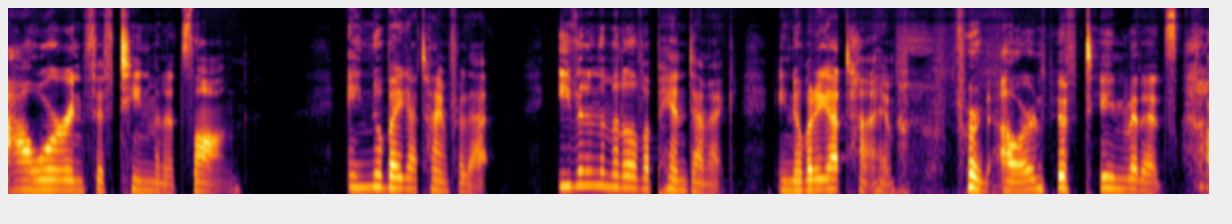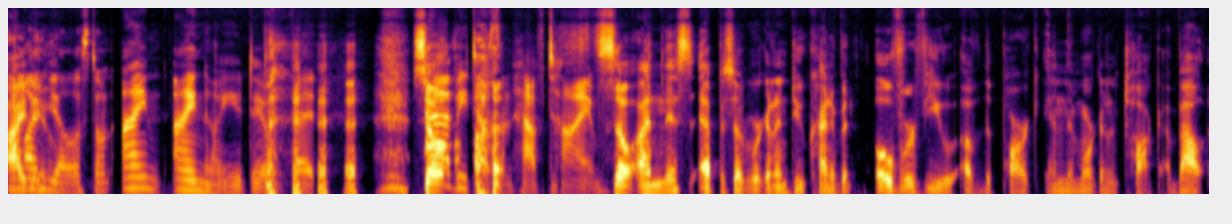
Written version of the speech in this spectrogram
hour and 15 minutes long. Ain't nobody got time for that. Even in the middle of a pandemic, ain't nobody got time for an hour and 15 minutes I on do. Yellowstone. I, I know you do, but So Abby doesn't have time. So, on this episode, we're going to do kind of an overview of the park, and then we're going to talk about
